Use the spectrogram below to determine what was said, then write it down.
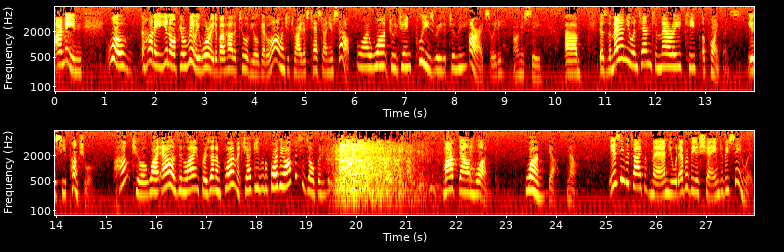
I mean, well, honey, you know, if you're really worried about how the two of you will get along, why don't you try this test on yourself? Oh, I want to, Jane. Please read it to me. All right, sweetie. Let me see. Um, does the man you intend to marry keep appointments? Is he punctual? Punctual? Why, Al is in line for his unemployment check even before the office is open. Mark down one. One. Yeah, now. Is he the type of man you would ever be ashamed to be seen with?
